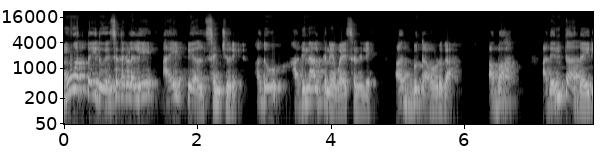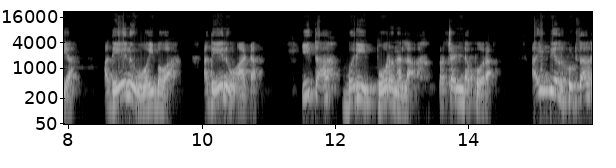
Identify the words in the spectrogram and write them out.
ಮೂವತ್ತೈದು ಎಸೆತಗಳಲ್ಲಿ ಐ ಪಿ ಎಲ್ ಸೆಂಚುರಿ, ಅದು ಹದಿನಾಲ್ಕನೇ ವಯಸ್ಸಿನಲ್ಲಿ. ಅದ್ಭುತ ಹುಡುಗ. ಅಬ್ಬಾ ಅದೆಂಥ ಧೈರ್ಯ. ಅದೇನು ವೈಭವ. ಅದೇನು ಆಟ. ಈತ ಬರೀ ಪೋರನಲ್ಲ, ಪ್ರಚಂಡ ಪೋರ. ಐ ಪಿ ಎಲ್ ಹುಟ್ಟಿದಾಗ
